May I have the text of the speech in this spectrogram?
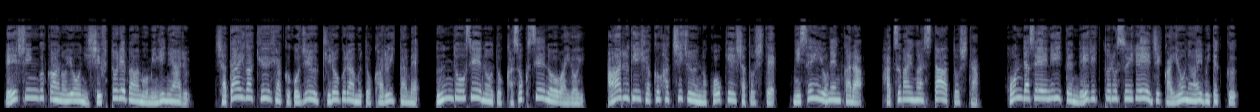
レーシングカーのようにシフトレバーも右にある。車体が 950kg と軽いため、運動性能と加速性能は良い。RD180 の後継者として2004年から発売がスタートした。ホンダ製2.0リットル水冷時化 4i ビテック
